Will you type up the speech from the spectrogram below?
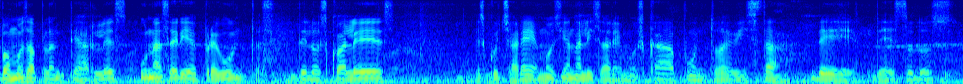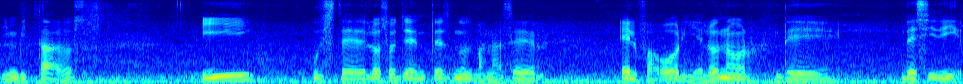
vamos a plantearles una serie de preguntas de los cuales escucharemos y analizaremos cada punto de vista de, estos dos invitados. Y ustedes los oyentes nos van a hacer el favor y el honor de decidir,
